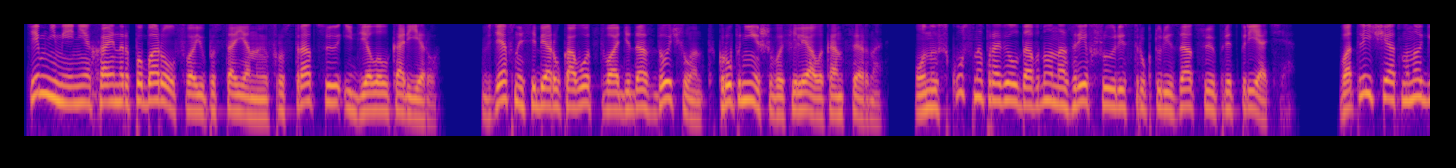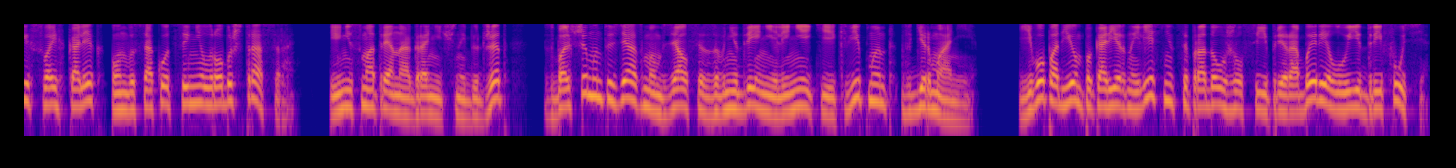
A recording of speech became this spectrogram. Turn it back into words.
Тем не менее, Хайнер поборол свою постоянную фрустрацию и делал карьеру. Взяв на себя руководство Adidas Deutschland, крупнейшего филиала концерна, он искусно провел давно назревшую реструктуризацию предприятия. В отличие от многих своих коллег, он высоко ценил Роба Штрассера и, несмотря на ограниченный бюджет, с большим энтузиазмом взялся за внедрение линейки Equipment в Германии. Его подъем по карьерной лестнице продолжился и при Робере Луи Дрейфусе.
